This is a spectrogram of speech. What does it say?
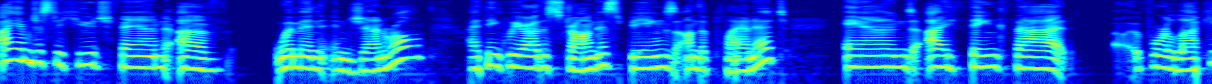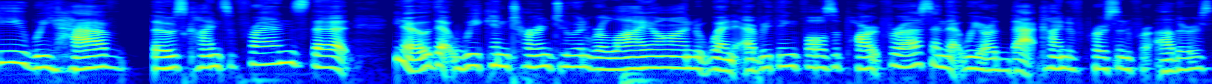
I am just a huge fan of women in general. I think we are the strongest beings on the planet. And I think that if we're lucky, we have those kinds of friends that you know that we can turn to and rely on when everything falls apart for us and that we are that kind of person for others.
